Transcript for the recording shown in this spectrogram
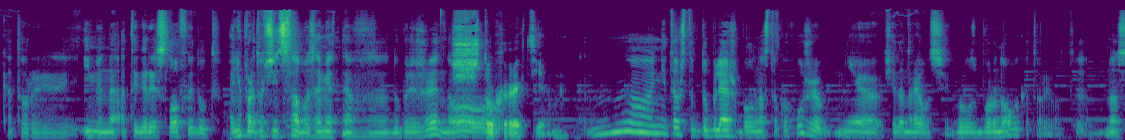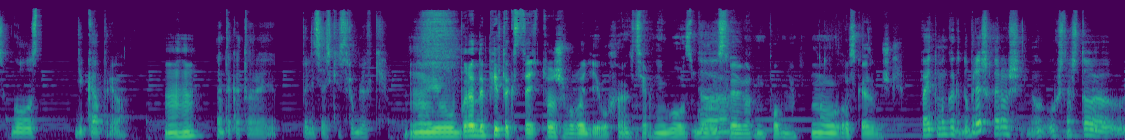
которые именно от игры слов идут. Они, правда, очень слабо заметны в дубляже, но... Что характерно. Ну, не то, чтобы дубляж был настолько хуже. Мне всегда нравился голос Бурнова, который вот э, у нас голос Ди Каприо. Угу. Это который полицейский с Рублевки. Ну и у Брэда Питта, кстати, тоже вроде его характерный голос был, да. если я верно помню. Ну, в русской озвучке. Поэтому говорю, дубляж хороший. Ну, уж на что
